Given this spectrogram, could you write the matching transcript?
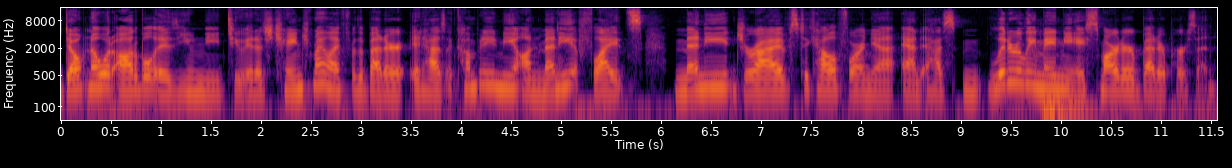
don't know what Audible is, you need to. It has changed my life for the better. It has accompanied me on many flights, many drives to California, and it has literally made me a smarter, better person.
